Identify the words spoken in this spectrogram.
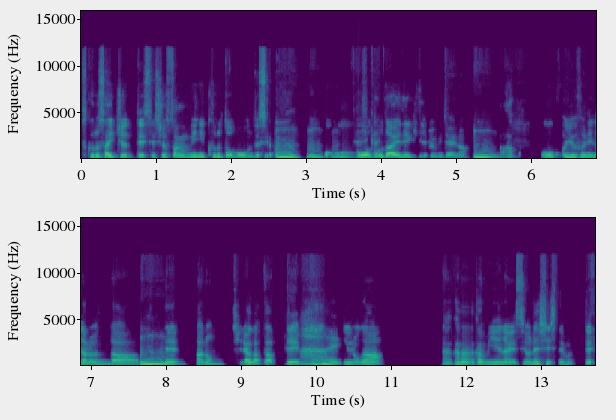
作る最中って接種さん見に来ると思うんですよ。うん、うん、うん。こう確かに。土台できてるみたいな。うん。あ、こうこういう風になるんだ。うん。ね、あのうん、白が立って、みたいな、はいっていうのが、なかなか見えないですよね、システムって。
